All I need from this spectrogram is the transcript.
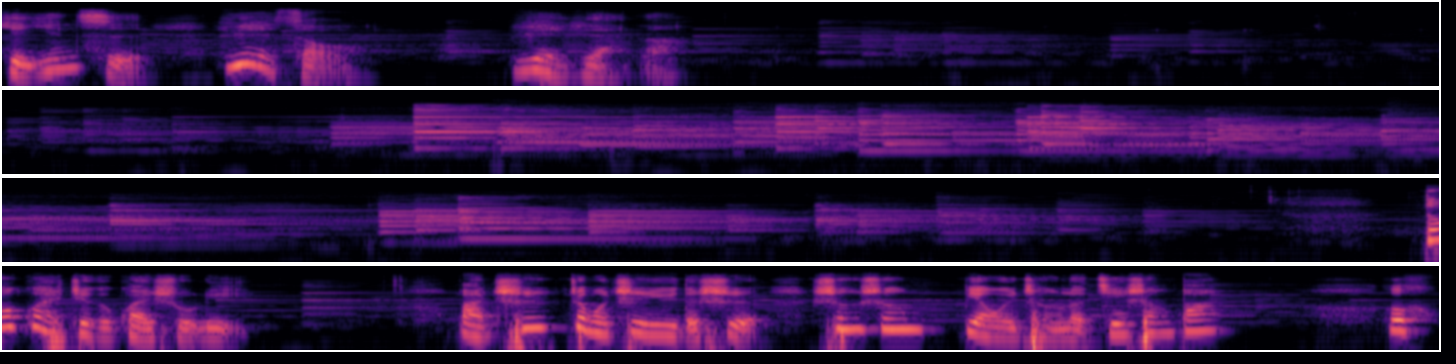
也因此越走越远了。都怪这个怪叔绿，把吃这么治愈的事，生生变为成了揭伤疤。我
